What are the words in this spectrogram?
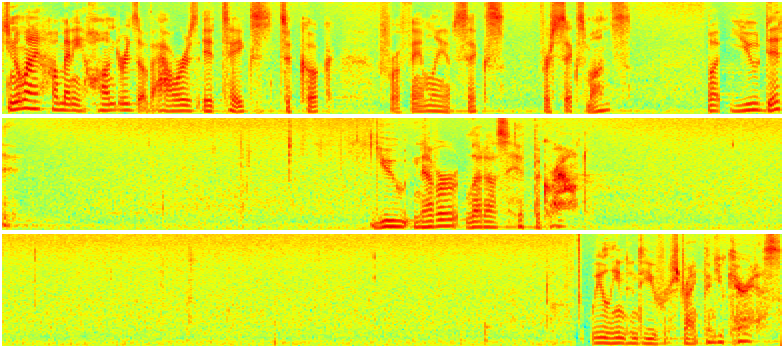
Do you know how many hundreds of hours it takes to cook for a family of six? for six months, but you did it. You never let us hit the ground. We leaned into you for strength and you carried us.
